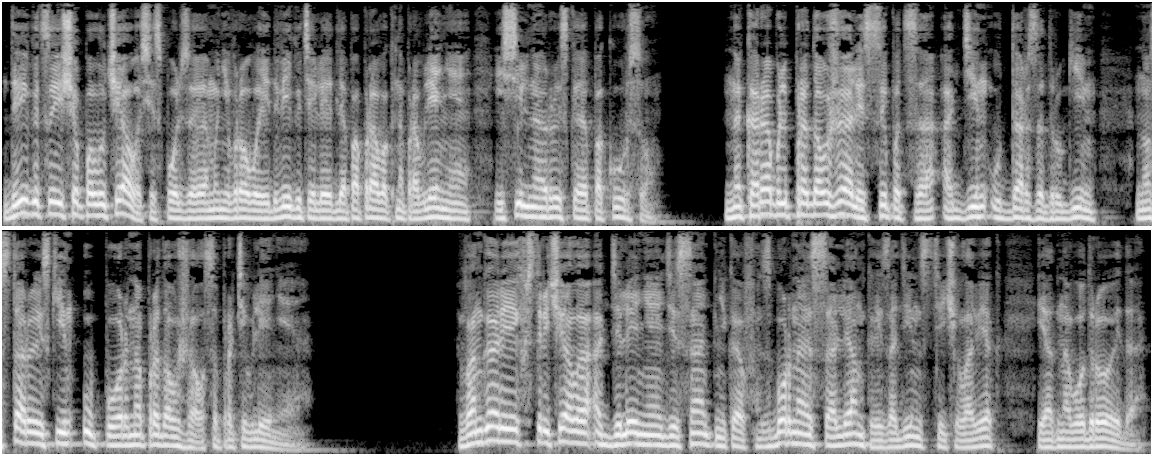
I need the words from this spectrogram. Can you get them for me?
Двигаться еще получалось, используя маневровые двигатели для поправок направления и сильно рыская по курсу. На корабль продолжали сыпаться один удар за другим, но старый скин упорно продолжал сопротивление. В ангаре их встречало отделение десантников, сборная солянка из 11 человек и одного дроида.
